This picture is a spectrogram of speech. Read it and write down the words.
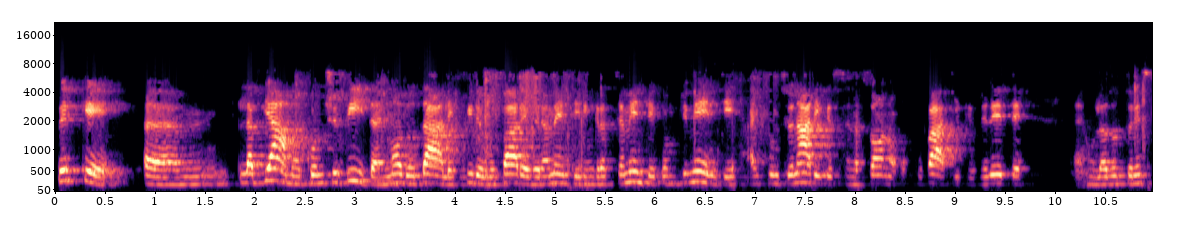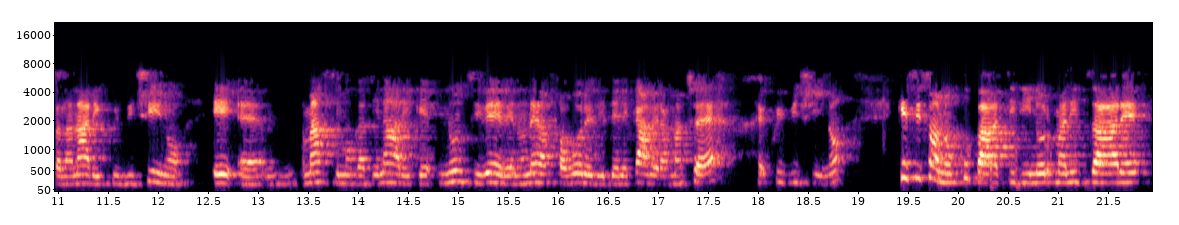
perché ehm, l'abbiamo concepita in modo tale, qui devo fare veramente i ringraziamenti e i complimenti ai funzionari che se ne sono occupati, che vedete eh, la dottoressa Lanari qui vicino e eh, Massimo Catinari che non si vede, non è a favore di telecamera ma c'è, è qui vicino, che si sono occupati di normalizzare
